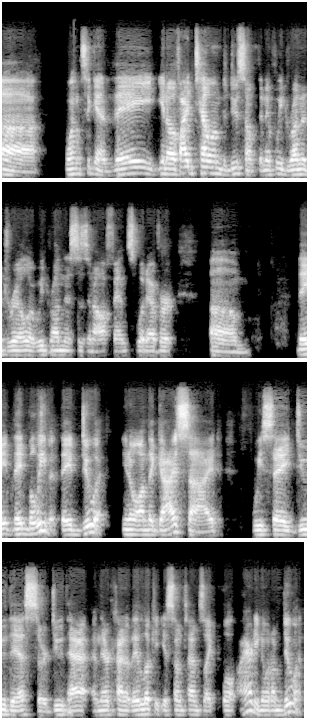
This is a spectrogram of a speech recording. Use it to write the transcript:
Uh, once again, they, you know, if I tell them to do something, if we'd run a drill or we'd run this as an offense, whatever, um, they they'd believe it. They'd do it. You know, on the guy's side, we say do this or do that, and they're kind of they look at you sometimes like, well, I already know what I'm doing.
